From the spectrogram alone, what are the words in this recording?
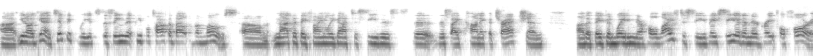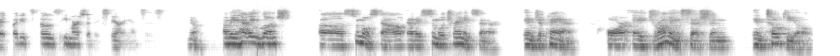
uh, you know, again, typically it's the thing that people talk about the most. Um, not that they finally got to see this the, this iconic attraction uh, that they've been waiting their whole life to see. They see it and they're grateful for it, but it's those immersive experiences. Yeah, I mean, having lunch uh, sumo style at a sumo training center in Japan, or a drumming session in Tokyo,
